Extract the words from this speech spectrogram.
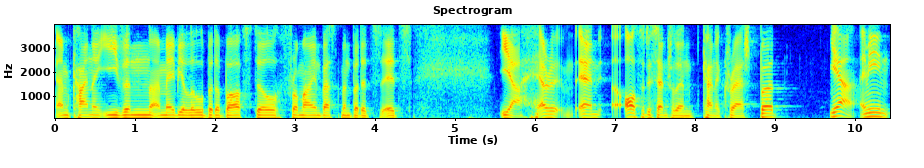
I'm kind of even. I'm maybe a little bit above still from my investment, but it's it's yeah, and also Decentraland kind of crashed. But yeah, I mean,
